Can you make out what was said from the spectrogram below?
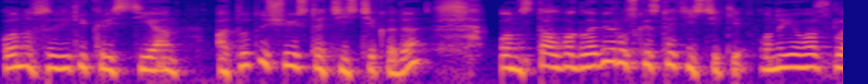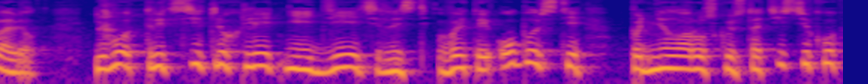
он освободитель крестьян, а тут еще и статистика, да? Он стал во главе русской статистики, он ее возглавил. И вот 33-летняя деятельность в этой области подняла русскую статистику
